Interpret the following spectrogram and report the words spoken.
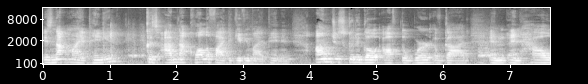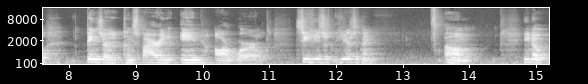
is not my opinion because I'm not qualified to give you my opinion. I'm just going to go off the word of God and, and how things are conspiring in our world. See, here's, here's the thing. Um, you know,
